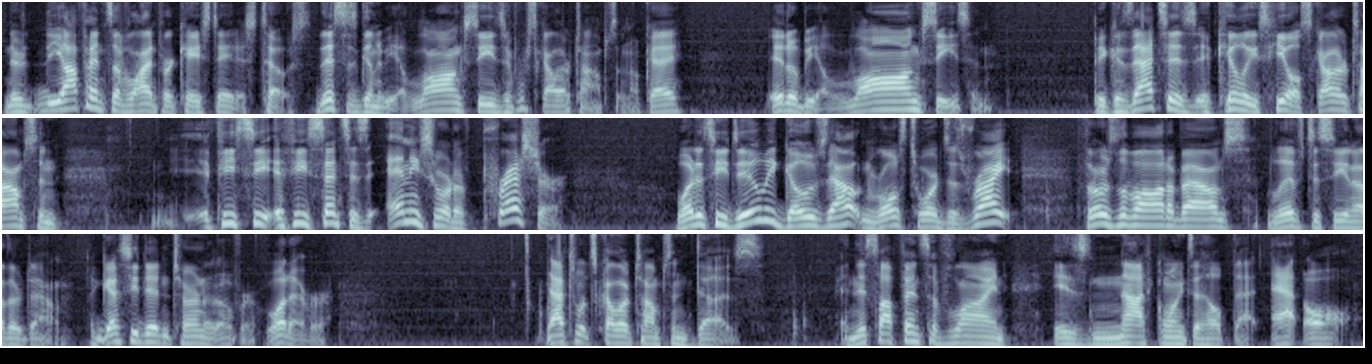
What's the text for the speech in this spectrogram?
The offensive line for K State is toast. This is going to be a long season for Skylar Thompson, okay? It'll be a long season because that's his Achilles heel. Skylar Thompson, if he see if he senses any sort of pressure, what does he do? He goes out and rolls towards his right, throws the ball out of bounds, lives to see another down. I guess he didn't turn it over. Whatever. That's what Skylar Thompson does. And this offensive line is not going to help that at all.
